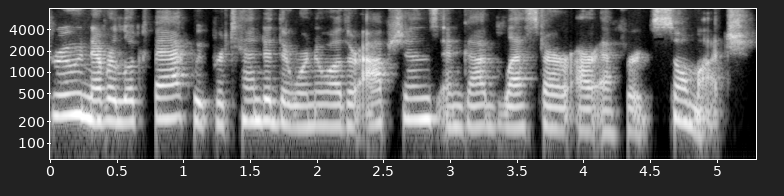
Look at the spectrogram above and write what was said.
through never looked back we pretended there were no other options and god blessed our our efforts so much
